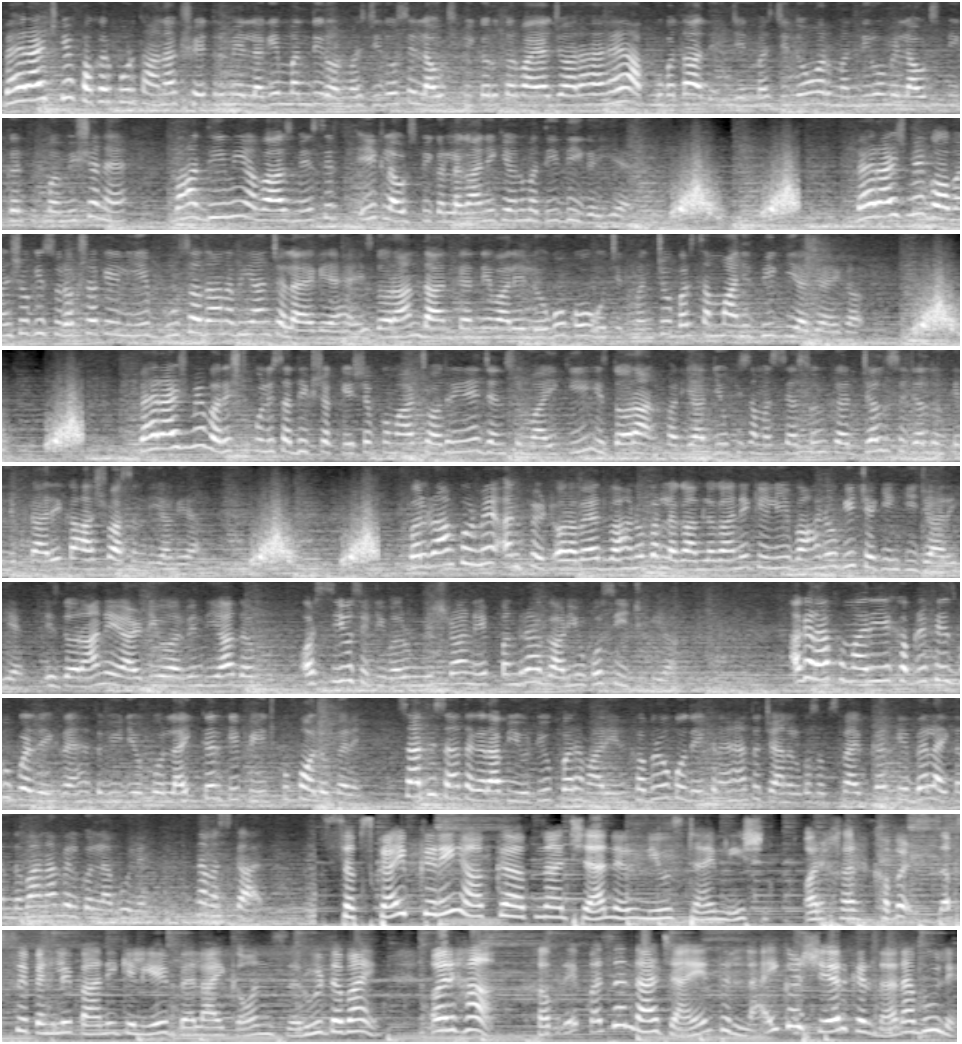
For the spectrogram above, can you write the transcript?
बहराइच के फखरपुर थाना क्षेत्र में लगे मंदिर और मस्जिदों से लाउडस्पीकर उतरवाया जा रहा है। आपको बता दें, जिन मस्जिदों और मंदिरों में लाउडस्पीकर की परमिशन है वहाँ धीमी आवाज़ में सिर्फ़ एक लाउड स्पीकर लगाने की अनुमति दी गई है। बहराइच में गौवंशों की सुरक्षा के लिए भूसा दान अभियान चलाया गया है। इस दौरान दान करने वाले लोगों को उचित मंचों पर सम्मानित भी किया जाएगा। बहराइच में वरिष्ठ पुलिस अधीक्षक केशव कुमार चौधरी ने जन सुनवाई की। इस दौरान फरियादियों की समस्या सुनकर जल्द से जल्द उनके निपटारे का आश्वासन दिया गया। बलरामपुर में अनफिट और अवैध वाहनों पर लगाम लगाने के लिए वाहनों की चेकिंग की जा रही है। इस दौरान एआरटीओ अरविंद यादव और सीओ सिटी वरुण मिश्रा ने 15 गाड़ियों को सीज किया। अगर आप हमारी ये खबरें फेसबुक पर देख रहे हैं तो वीडियो को लाइक करके पेज को फॉलो करें। साथ ही साथ अगर आप यूट्यूब पर हमारी इन खबरों को देख रहे हैं तो चैनल को सब्सक्राइब करके बेल आइकन दबाना बिल्कुल ना भूलें। नमस्कार। सब्सक्राइब करें आपका अपना चैनल न्यूज़ टाइम नेशन और हर खबर सबसे पहले पाने के लिए बेल आइकॉन ज़रूर दबाएँ। और हाँ खबरें पसंद आ जाएँ तो लाइक और शेयर करना ना भूलें।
